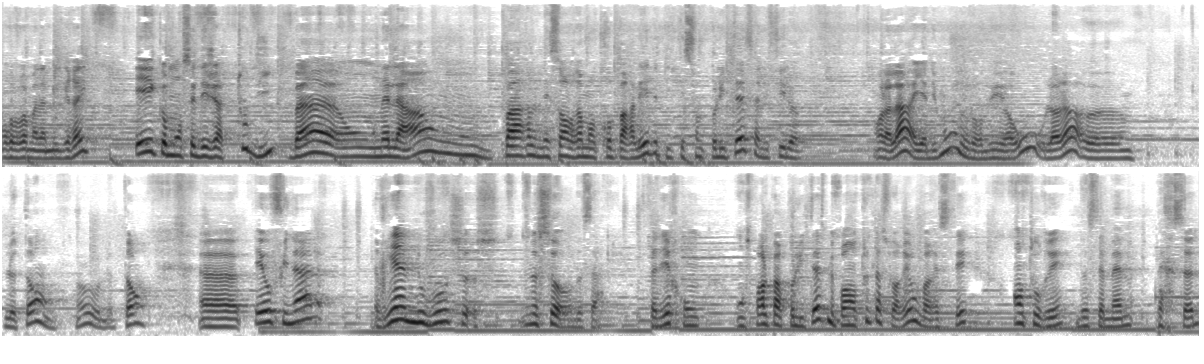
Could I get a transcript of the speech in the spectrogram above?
on revoit Madame Y, et comme on s'est déjà tout dit, ben on est là, on parle mais sans vraiment trop parler, des petites questions de politesse, à du Oh là là, il y a du monde aujourd'hui. Oh là là, euh, le temps. Oh, le temps. Euh, et au final, rien de nouveau ne sort de ça. C'est-à-dire qu'on on se parle par politesse, mais pendant toute la soirée, on va rester entouré de ces mêmes personnes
